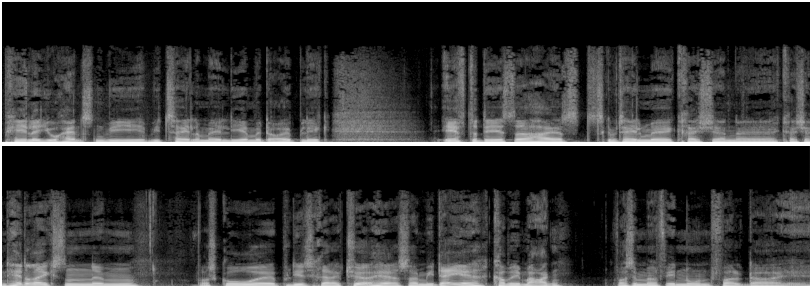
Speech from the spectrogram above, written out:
Pelle Johansen, vi, vi taler med lige om et øjeblik. Efter det, så har jeg, skal vi tale med Christian, øh, Christian Henriksen, øh, vores gode øh, politiske redaktør her, som i dag er kommet i marken, for simpelthen at finde nogle folk, der, øh,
